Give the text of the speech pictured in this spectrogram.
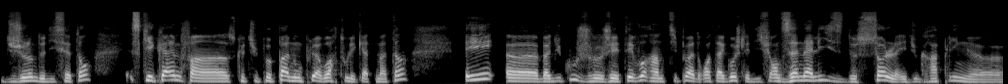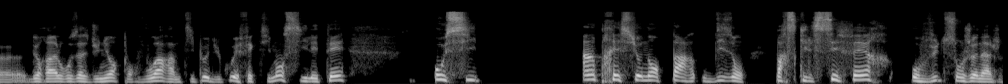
du jeune homme de 17 ans, ce qui est quand même, enfin, ce que tu peux pas non plus avoir tous les quatre matins. Et euh, bah, du coup, j'ai été voir un petit peu à droite à gauche les différentes analyses de sol et du grappling euh, de Raul Rosas Jr. pour voir un petit peu, du coup, effectivement, s'il était aussi impressionnant par, disons, parce qu'il sait faire au vu de son jeune âge.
